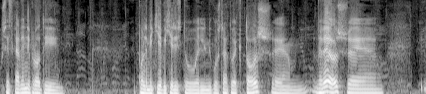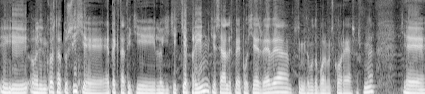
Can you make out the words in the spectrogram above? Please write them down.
ουσιαστικά δεν είναι η πρώτη πολεμική επιχείρηση του ελληνικού στρατού εκτός. Ε, βεβαίως, ε, η- ο ελληνικός στρατός είχε επεκτατική λογική και πριν και σε άλλες εποχές βέβαια, θυμηθούμε τον πόλεμο της Κορέας ας πούμε, και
